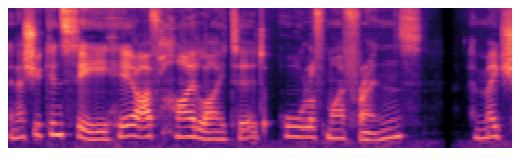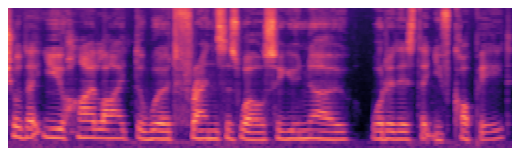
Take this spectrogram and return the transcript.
And as you can see here I've highlighted all of my friends and make sure that you highlight the word friends as well so you know what it is that you've copied.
